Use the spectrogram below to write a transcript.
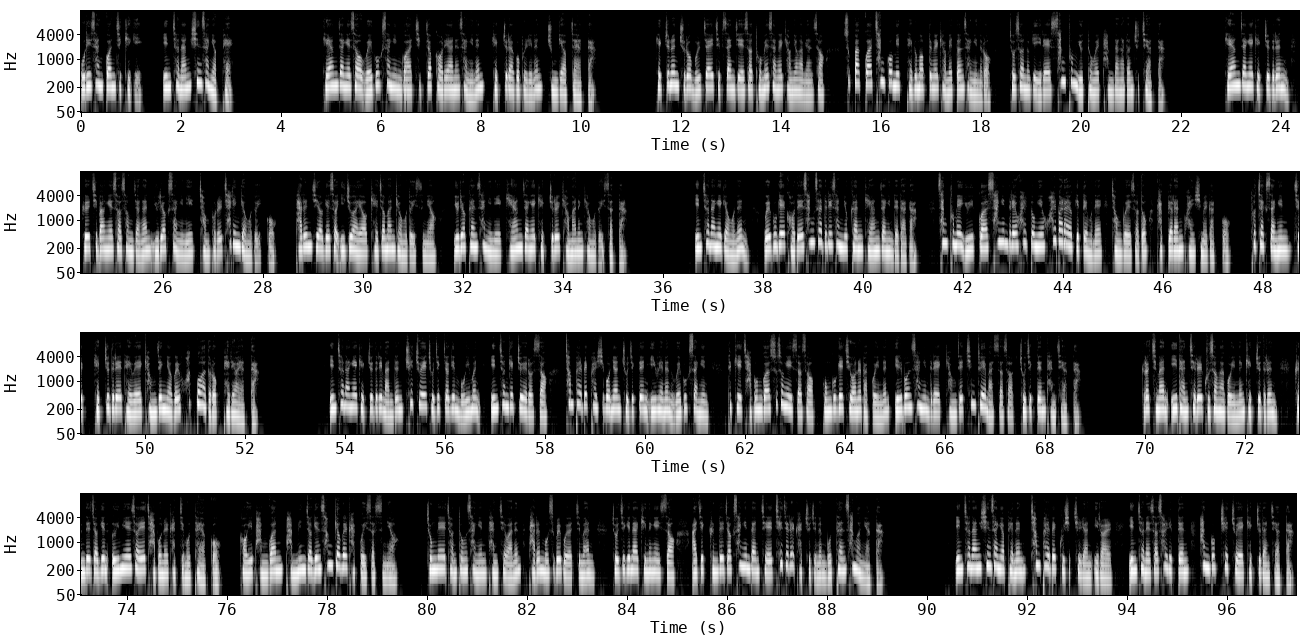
우리 상권 지키기 인천항 신상협회 개항장에서 외국 상인과 직접 거래하는 상인은 객주라고 불리는 중개업자였다. 객주는 주로 물자의 집산지에서 도매상을 경영하면서 숙박과 창고 및 대금업 등을 겸했던 상인으로 조선 후기 이래 상품 유통을 담당하던 주체였다. 개항장의 객주들은 그 지방에서 성장한 유력 상인이 점포를 차린 경우도 있고 다른 지역에서 이주하여 개점한 경우도 있으며 유력한 상인이 개항장의 객주를 겸하는 경우도 있었다. 인천항의 경우는 외국의 거대 상사들이 상륙한 개항장인데다가 상품의 유입과 상인들의 활동이 활발하였기 때문에 정부에서도 각별한 관심을 갖고 토착상인 즉 객주들의 대외 경쟁력을 확보하도록 배려하였다. 인천항의 객주들이 만든 최초의 조직적인 모임은 인천객주회로서 1885년 조직된 이회는 외국 상인, 특히 자본과 수송에 있어서 본국의 지원을 받고 있는 일본 상인들의 경제 침투에 맞서서 조직된 단체였다. 그렇지만 이 단체를 구성하고 있는 객주들은 근대적인 의미에서의 자본을 갖지 못하였고 거의 반관 반민적인 성격을 갖고 있었으며 종래의 전통 상인 단체와는 다른 모습을 보였지만 조직이나 기능에 있어 아직 근대적 상인단체의 체제를 갖추지는 못한 상황이었다. 인천항 신상협회는 1897년 1월 인천에서 설립된 한국 최초의 객주단체였다.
